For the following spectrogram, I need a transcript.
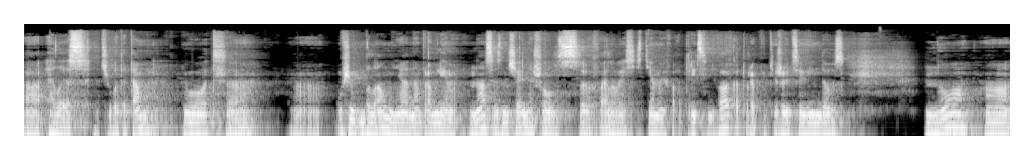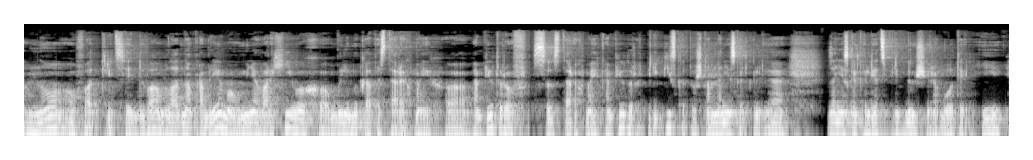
LS чего-то там, вот, в общем, была у меня одна проблема. У нас изначально шел с файловой системой FAT32, которая поддерживается Windows, но, а, но у FAT32 была одна проблема. У меня в архивах были бэкапы старых моих а, компьютеров, с старых моих компьютеров, переписка тоже там на несколько, э, за несколько лет с предыдущей работы. И,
